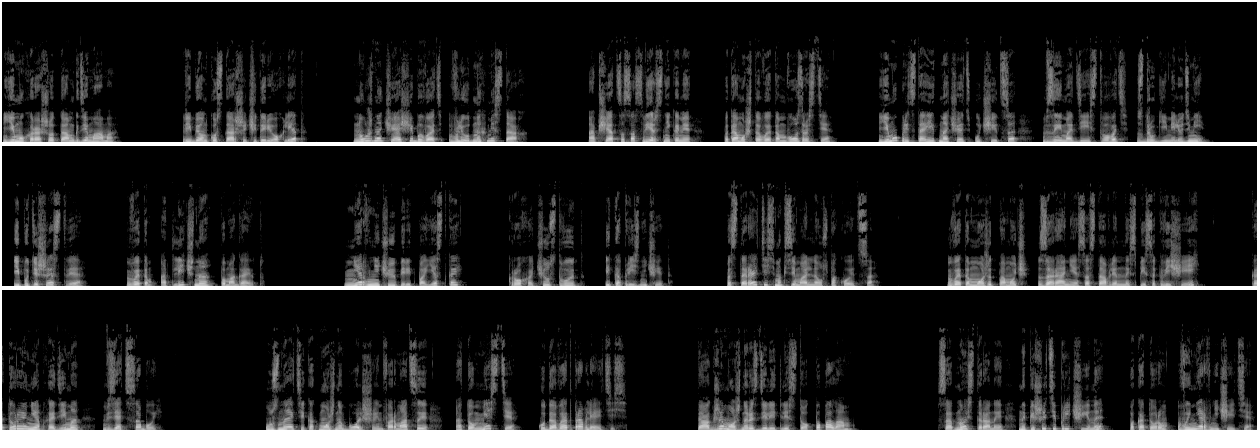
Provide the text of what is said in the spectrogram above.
Ему хорошо там, где мама. Ребенку старше четырех лет нужно чаще бывать в людных местах. Общаться со сверстниками, потому что в этом возрасте ему предстоит начать учиться взаимодействовать с другими людьми. И путешествия в этом отлично помогают. Нервничаю перед поездкой, Кроха чувствует и капризничает. Постарайтесь максимально успокоиться. В этом может помочь заранее составленный список вещей, которые необходимо взять с собой. Узнайте как можно больше информации о том месте, куда вы отправляетесь. Также можно разделить листок пополам. С одной стороны, напишите причины, по которым вы нервничаете.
